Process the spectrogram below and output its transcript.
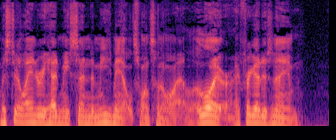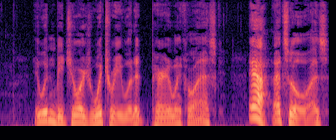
Mr. Landry had me send him emails once in a while. A lawyer. I forget his name. It wouldn't be George Witry, would it? Periwinkle asked. Yeah, that's who it was.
